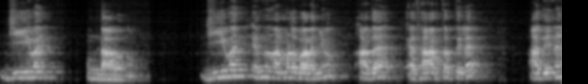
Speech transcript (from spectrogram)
ജീവൻ ഉണ്ടാകുന്നു ജീവൻ എന്ന് നമ്മൾ പറഞ്ഞു അത് യഥാർത്ഥത്തിൽ അതിന്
